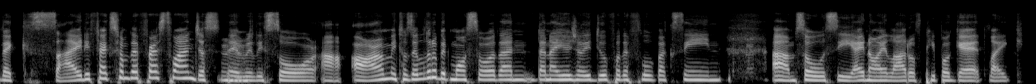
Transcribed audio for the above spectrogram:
like side effects from the first one, just mm-hmm. a really sore uh, arm. It was a little bit more sore than than I usually do for the flu vaccine. Um, so we'll see. I know a lot of people get like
